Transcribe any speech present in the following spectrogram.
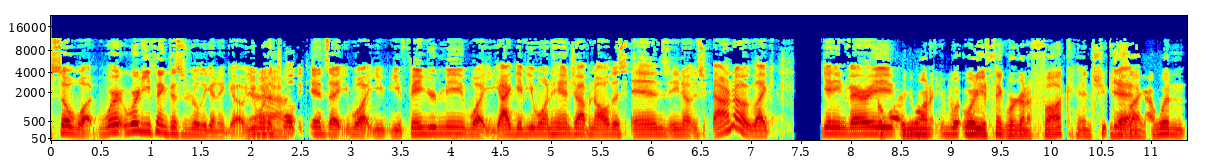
So what? Where where do you think this is really going to go? You want to tell the kids that what you, you fingered me? What you, I give you one hand job and all this ends? You know, I don't know. Like getting very What, you want? What, what do you think we're gonna fuck? And she, he's like, I wouldn't.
